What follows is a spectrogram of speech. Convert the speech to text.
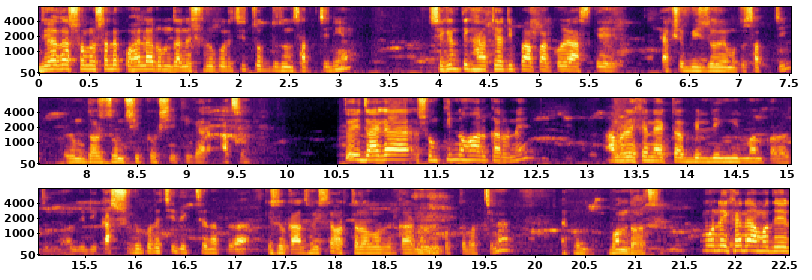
দুই হাজার ষোলো সালে পহেলা রমজানে শুরু করেছি চোদ্দ জন ছাত্রী নিয়ে। সেখান থেকে হাঁটি হাঁটি পা পা করে আজকে একশো বিশ জনের মতো ছাত্রী এবং দশজন শিক্ষক শিক্ষিকা আছে। তো এই জায়গা সংকীর্ণ হওয়ার কারণে আমরা এখানে একটা বিল্ডিং নির্মাণ করার জন্য অলরেডি কাজ শুরু করেছি। দেখছেন আপনারা, কিছু কাজ হয়েছে, অর্থের অভাবের কারণে আমরা করতে পারছি না। এখন বন্ধ আছে। যেমন এখানে আমাদের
